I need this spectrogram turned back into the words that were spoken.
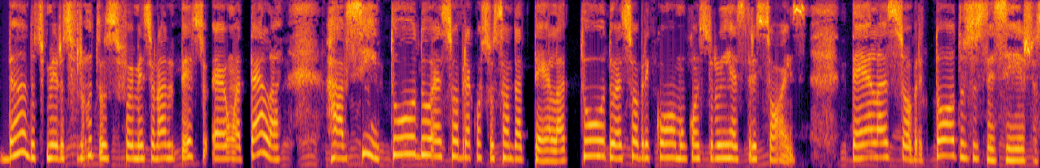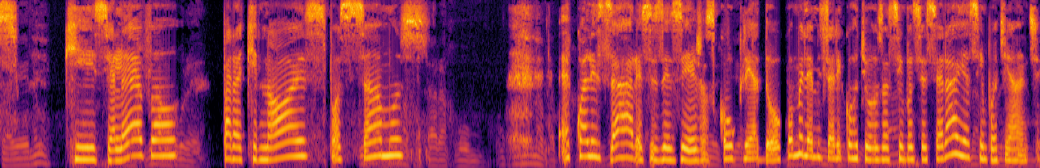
Dando os primeiros frutos, foi mencionado no texto, é uma tela. Rav, sim, tudo é sobre a construção da tela, tudo é sobre como construir restrições. Telas sobre todos os desejos que se elevam para que nós possamos equalizar esses desejos com o Criador. Como Ele é misericordioso, assim você será e assim por diante.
